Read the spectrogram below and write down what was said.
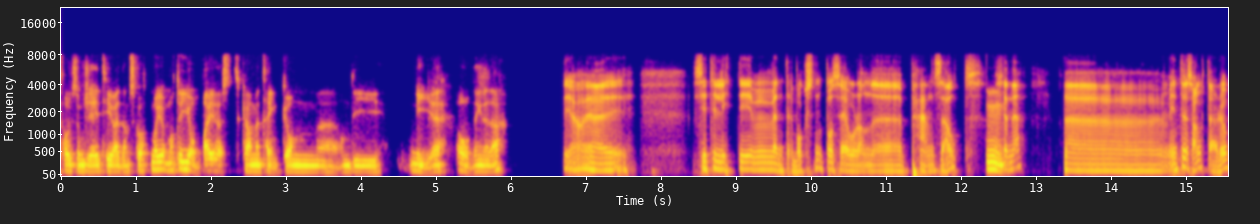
folk som JT og Adam Scott må, måtte jobbe i høst. Hva vi tenker om, eh, om de nye ordningene der. Ja, jeg sitter litt i venteboksen på å se hvordan det pans out, Mm. kjenner jeg. Uh, interessant er det jo.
